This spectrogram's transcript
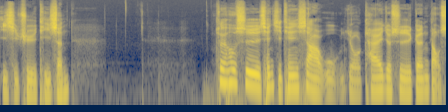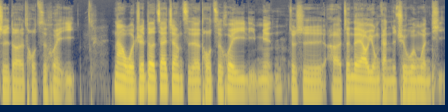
一起去提升。最后是前几天下午有开就是跟导师的投资会议，那我觉得在这样子的投资会议里面，就是呃真的要勇敢的去问问题。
